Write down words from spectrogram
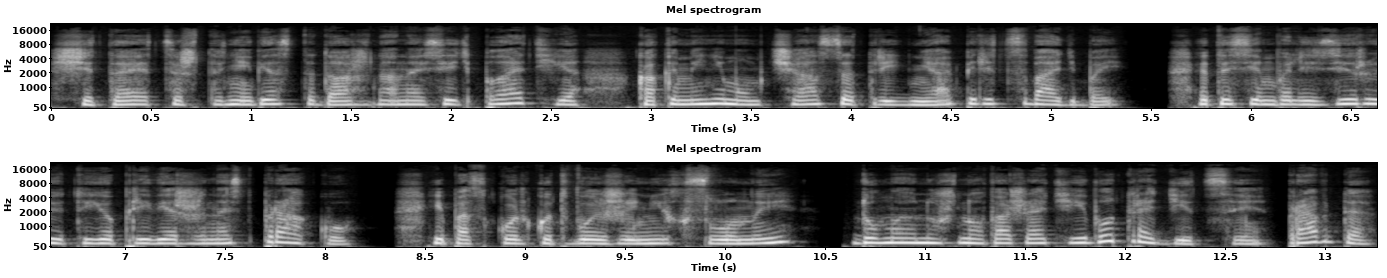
Считается, что невеста должна носить платье как минимум час за три дня перед свадьбой. Это символизирует ее приверженность браку. И поскольку твой жених с Луны, думаю, нужно уважать его традиции, правда?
